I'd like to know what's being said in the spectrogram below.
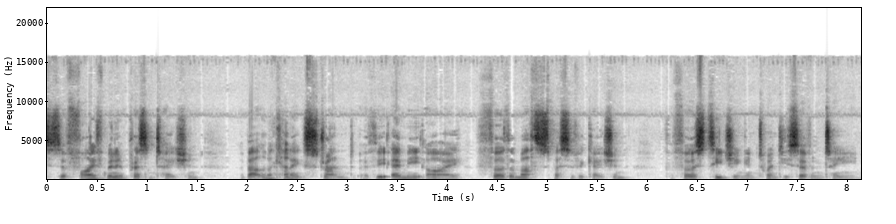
is a five minute presentation about the mechanics strand of the MEI Further Maths specification for first teaching in 2017.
